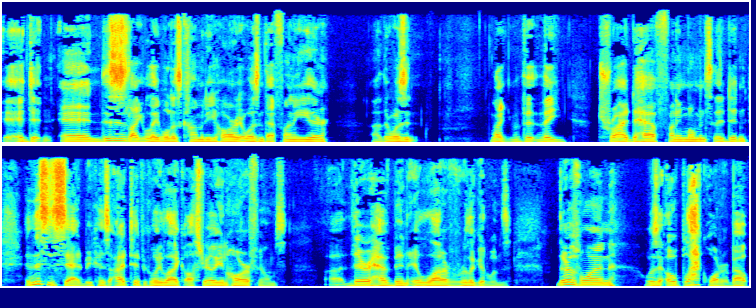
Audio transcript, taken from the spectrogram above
it, it didn't. And this is like labeled as comedy horror. It wasn't that funny either. Uh, there wasn't like the, they tried to have funny moments they didn't. And this is sad because I typically like Australian horror films. Uh, there have been a lot of really good ones. There was one, was it? Oh, Blackwater about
